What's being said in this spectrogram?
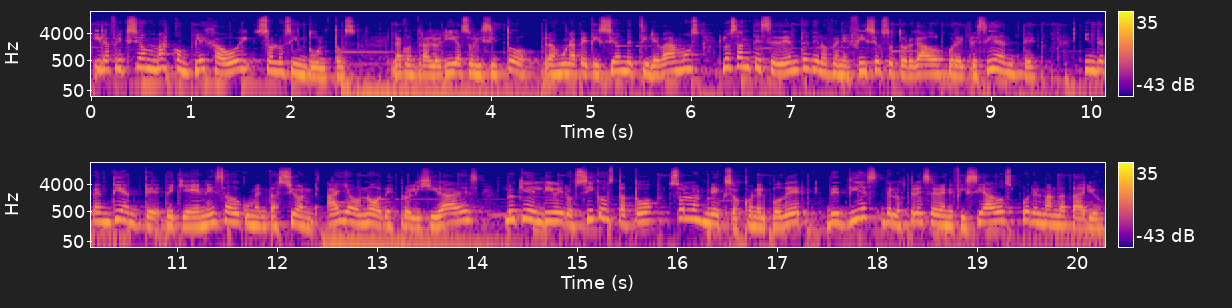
Y la fricción más compleja hoy son los indultos. La Contraloría solicitó, tras una petición de Chile Vamos, los antecedentes de los beneficios otorgados por el presidente. Independiente de que en esa documentación haya o no desprolijidades, lo que el libro sí constató son los nexos con el poder de 10 de los 13 beneficiados por el mandatario.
